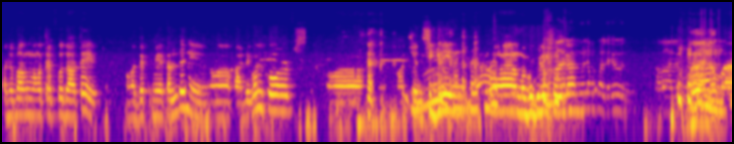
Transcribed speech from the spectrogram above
ano bang mga trip ko dati? Mga death metal din eh. Mga Cannibal Corpse, mga, mga Chelsea Green, mga magugulong Akala sulan. mo lang pala yun. Mga ano, mga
